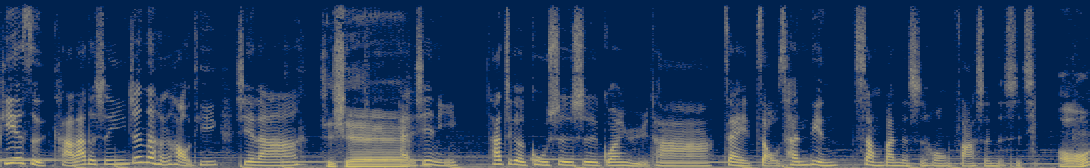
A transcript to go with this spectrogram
，P.S. 卡拉的声音真的很好听，谢啦，谢谢，感谢你。他这个故事是关于他在早餐店上班的时候发生的事情。哦，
